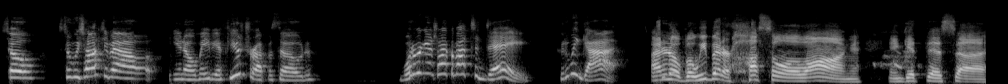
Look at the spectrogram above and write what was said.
So, so we talked about you know maybe a future episode. What are we going to talk about today? Who do we got? I don't know, but we better hustle along and get this uh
